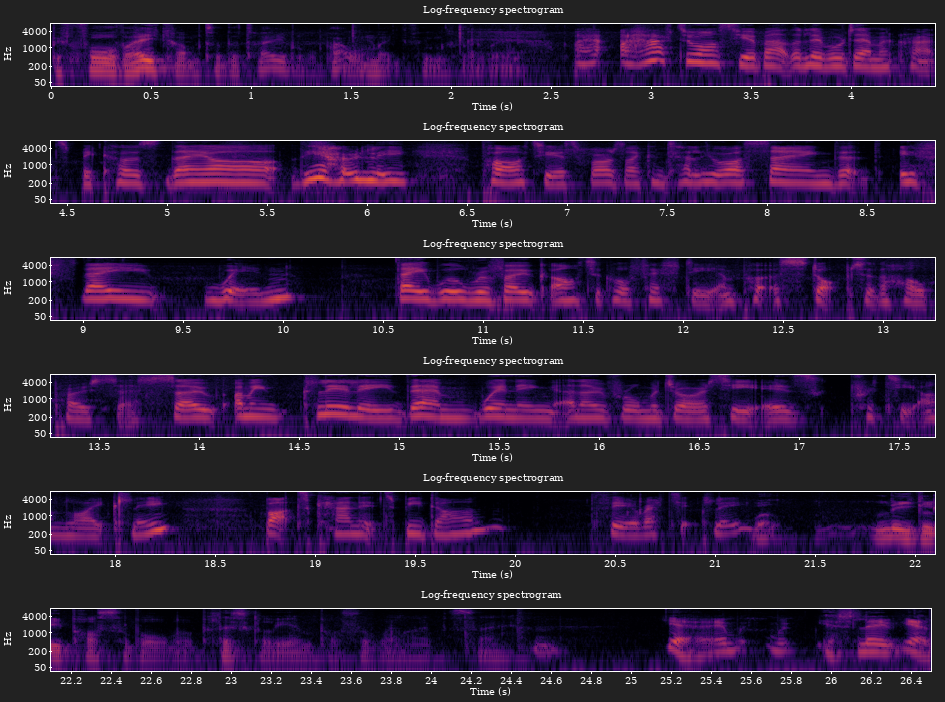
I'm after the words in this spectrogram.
before they come to the table. That will make things very. I, I have to ask you about the Liberal Democrats because they are the only party, as far as I can tell, who are saying that if they win, they will revoke Article 50 and put a stop to the whole process. So, I mean, clearly, them winning an overall majority is pretty unlikely, but can it be done theoretically? Well, legally possible, but politically impossible, I would say. Hmm. Yeah, yes, le- yeah,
